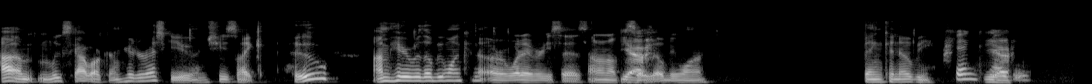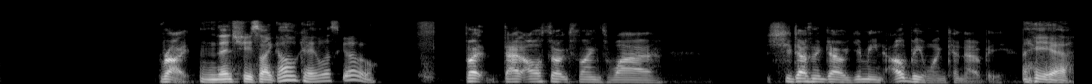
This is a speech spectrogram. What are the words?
I'm Luke Skywalker. I'm here to rescue," you," and she's like, "Who? I'm here with Obi Wan Kenobi, or whatever he says. I don't know if he Yeah. says Obi Wan. Ben Kenobi. Ben Yeah. Kenobi. right. And then she's like, oh, "Okay, let's go." But that also explains why she doesn't go, you mean Obi Wan Kenobi? yeah.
